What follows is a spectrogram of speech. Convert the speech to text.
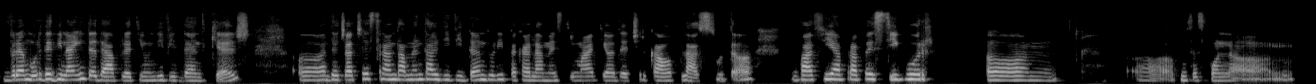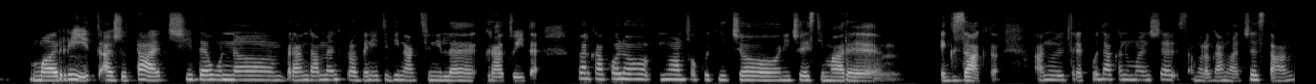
vremuri de dinainte de a plăti un dividend cash. Uh, deci acest randament al dividendului pe care l-am estimat eu de circa 8% va fi aproape sigur, uh, uh, cum să spun, uh, mărit, ajutat și de un uh, randament provenit din acțiunile gratuite. Doar că acolo nu am făcut nicio, nicio estimare exactă. Anul trecut, dacă nu mă înșel, sau mă rog, anul acesta,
